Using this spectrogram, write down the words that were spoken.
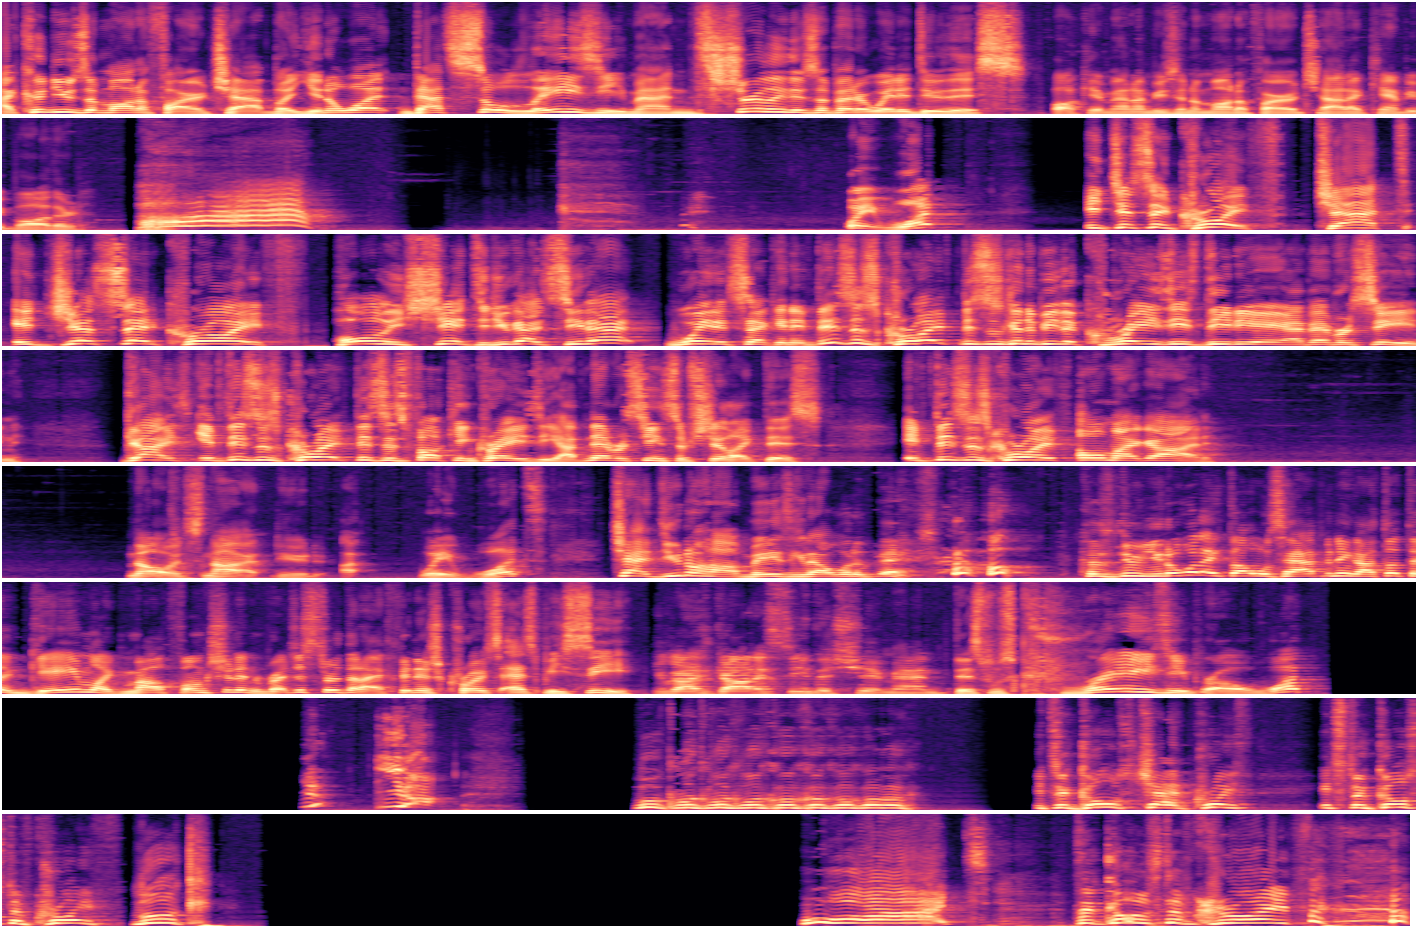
I could use a modifier chat, but you know what? That's so lazy, man. Surely there's a better way to do this. Fuck it, man. I'm using a modifier chat. I can't be bothered. Wait, what? It just said Cruyff. Chat, it just said Cruyff. Holy shit, did you guys see that? Wait a second. If this is Cruyff, this is going to be the craziest DDA I've ever seen. Guys, if this is Cruyff, this is fucking crazy. I've never seen some shit like this. If this is Cruyff, oh my god. No, it's not, dude. I, wait, what? Chad, do you know how amazing that would have been? Because, dude, you know what I thought was happening? I thought the game, like, malfunctioned and registered that I finished Cruyff's SBC. You guys gotta see this shit, man. This was crazy, bro. What? Yeah, yeah. Look, look, look, look, look, look, look, look. It's a ghost, Chad. Cruyff. It's the ghost of Cruyff. Look. What? The ghost of Cruyff.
